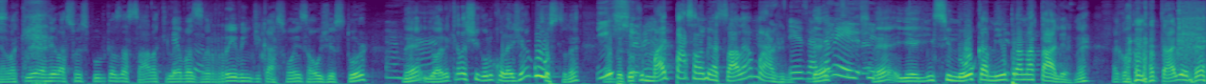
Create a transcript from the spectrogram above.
Ela que é a Relações Públicas da sala, que leva as reivindicações ao gestor, né? E olha que ela chegou no colégio em agosto, né? E a Ixi. pessoa que mais passa na minha sala é a Marjorie. né? Exatamente. né? E aí ensinou o caminho pra Natália, né? Agora a Natália, né?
